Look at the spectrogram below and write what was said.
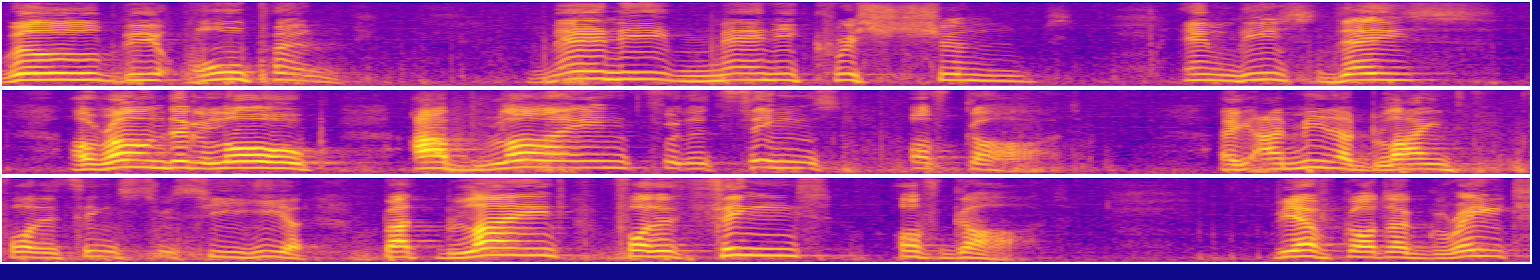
will be opened Many, many Christians in these days around the globe are blind for the things of God. I, I mean, not blind for the things to see here, but blind for the things of God. We have got a great,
